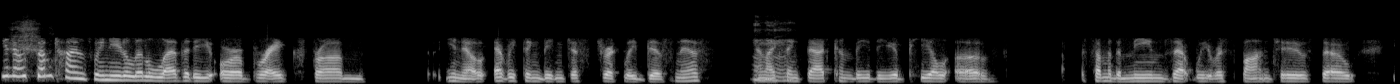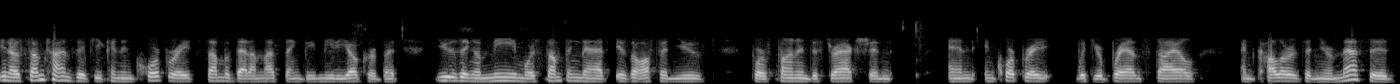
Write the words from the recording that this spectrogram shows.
you know, sometimes we need a little levity or a break from, you know, everything being just strictly business. And mm-hmm. I think that can be the appeal of some of the memes that we respond to. So, you know, sometimes if you can incorporate some of that, I'm not saying be mediocre, but using a meme or something that is often used for fun and distraction and incorporate with your brand style and colors in your message,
